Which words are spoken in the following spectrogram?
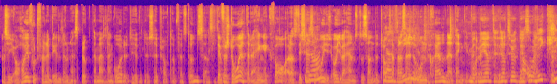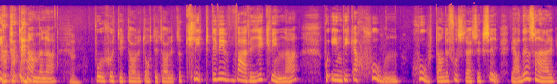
Alltså jag har ju fortfarande bilden av den här spruckna mellangården i huvudet nu som vi pratade om för en stund sedan. Så att jag förstår ju att det där hänger kvar. Alltså det känns Ja. ju, oj, oj vad hemskt och söndertrasat. Jag får nästan lite ond själv när jag tänker på Men, det. men jag, jag tror det Ja, och vi klippte mammorna på 70-talet och 80-talet. Så klippte vi varje kvinna på indikation hotande fosterarsuccid. Vi hade en sån här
